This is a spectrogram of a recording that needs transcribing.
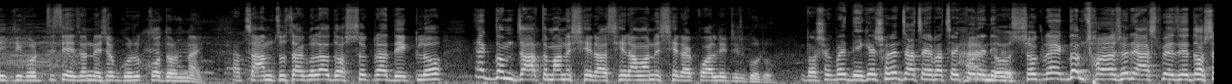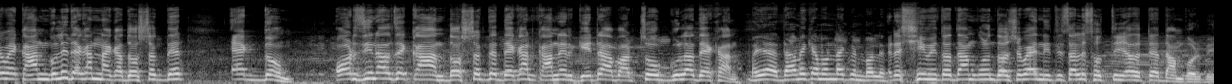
বিক্রি করতেছে এই জন্য এসব গরু কদর নাই। চামচোচাগুলা চামচোচাগুলাও দর্শকরা দেখল একদম জাত মানে সেরা সেরা মানে সেরা কোয়ালিটির গরু। দর্শক ভাই দেখে শুনে যাচাই বাছাই করে নি নেবে দর্শকরা একদম সরাসরি আসবে যে দর্শক ভাই কানগুলি দেখান না দর্শকদের একদম অরিজিনাল যে কান দর্শকদের দেখান কানের গেট আপ আর চোখগুলা দেখান। ভাইয়া দামে কেমন রাখবেন বলেন? এটা সীমিত দাম কোন দর্শক ভাই নিতে চাইলে ছত্রিশ হাজার টাকা দাম পড়বে।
